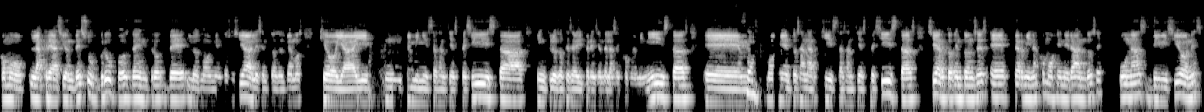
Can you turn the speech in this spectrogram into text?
como la creación de subgrupos dentro de los movimientos sociales. Entonces vemos que hoy hay mm, feministas antiespecistas, incluso que se diferencian de las ecofeministas, em, movimientos anarquistas antiespecistas, ¿cierto? Entonces eh, termina como generándose unas divisiones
